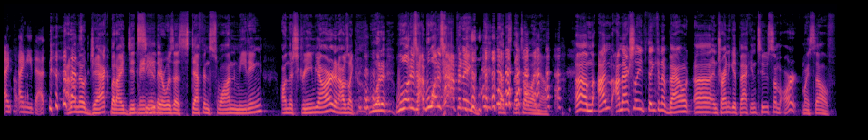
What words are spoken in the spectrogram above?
I I need that. I don't know Jack, but I did Me see neither. there was a Stefan Swan meeting on the StreamYard, and I was like, "What? what is what is happening?" that's that's all I know. Um, I'm I'm actually thinking about uh, and trying to get back into some art myself.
